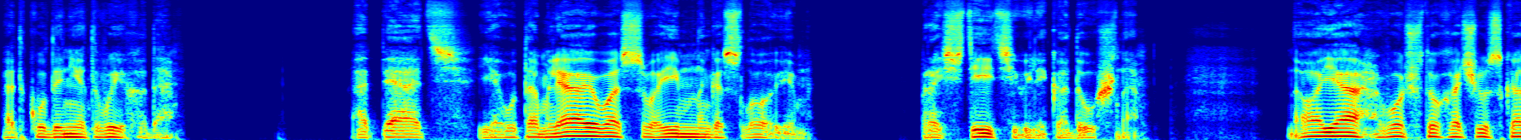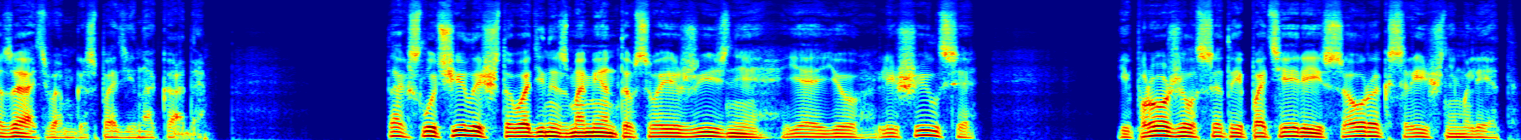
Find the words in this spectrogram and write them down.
откуда нет выхода. Опять я утомляю вас своим многословием. Простите великодушно. Но я вот что хочу сказать вам, господин Акада. Так случилось, что в один из моментов своей жизни я ее лишился, и прожил с этой потерей сорок с лишним лет.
